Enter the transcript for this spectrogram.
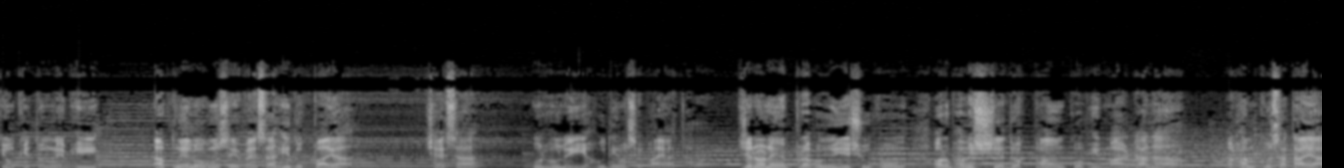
क्योंकि तुमने भी अपने लोगों से वैसा ही दुख पाया, जैसा उन्होंने यहूदियों से पाया था, जिन्होंने प्रभु यीशु को और भविष्य द्वक्ताओं को भी मार डाला और हमको सताया।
